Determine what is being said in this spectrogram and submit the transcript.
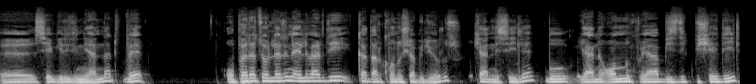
e, sevgili dinleyenler ve operatörlerin el verdiği kadar konuşabiliyoruz kendisiyle. Bu yani onluk veya bizlik bir şey değil.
